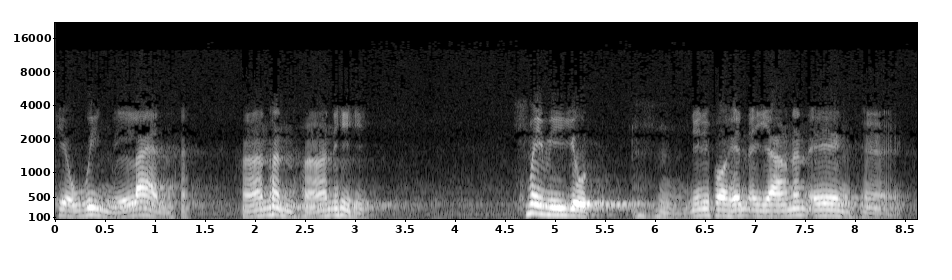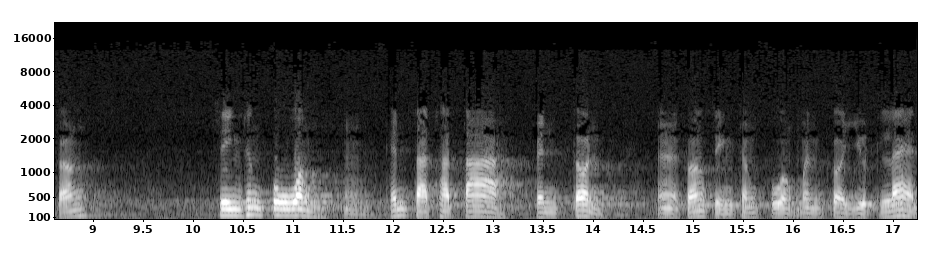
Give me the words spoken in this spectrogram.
เที่ยววิ่งแล่น หานั่นหานี่ ไม่มีหยุดนี่พอเห็นไอ้อย่างนั่นเองของสิ่งทั้งปวงเห็นตัทตาเป็นต้นของสิ่งทั้งปวง มันก็หยุดแล่น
